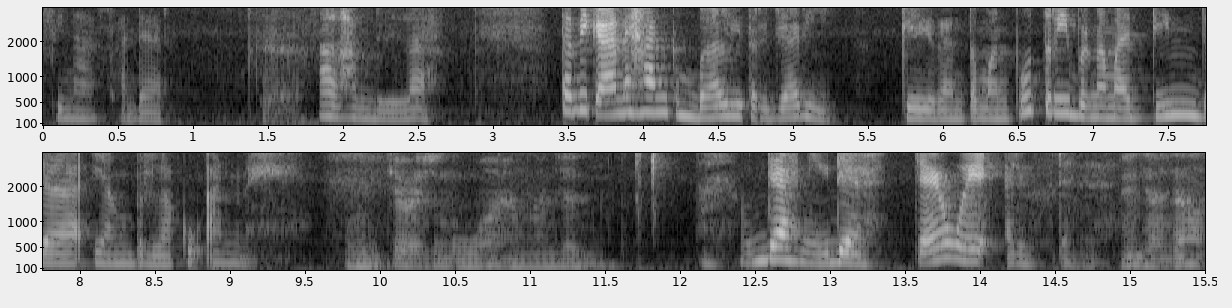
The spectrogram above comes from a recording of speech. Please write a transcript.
Vina sadar. Oke. Alhamdulillah. Tapi keanehan kembali terjadi. Giliran teman Putri bernama Dinda yang berlaku aneh. oh, ini cewek semua yang manjat Nah, udah nih, udah. Cewek. Aduh, udah, udah. ini jangan-jangan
